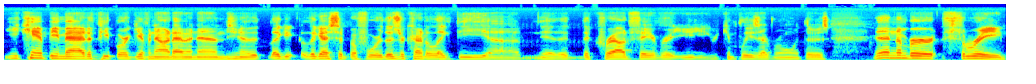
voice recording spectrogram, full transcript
You can't be mad if people are giving out M and M's. You know, like like I said before, those are kind of like the uh, yeah the, the crowd favorite. You, you can please everyone with those. And then number three,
